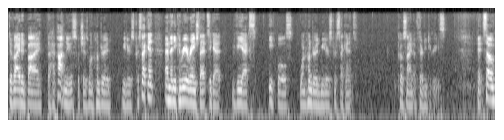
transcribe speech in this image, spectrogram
divided by the hypotenuse, which is 100 meters per second. And then you can rearrange that to get Vx equals 100 meters per second cosine of 30 degrees. Okay, so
